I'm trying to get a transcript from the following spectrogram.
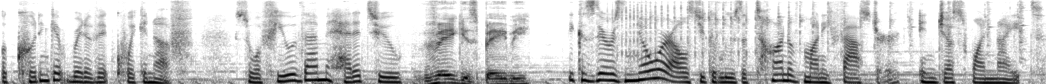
but couldn't get rid of it quick enough. So a few of them headed to Vegas, baby. Because there is nowhere else you could lose a ton of money faster in just one night.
